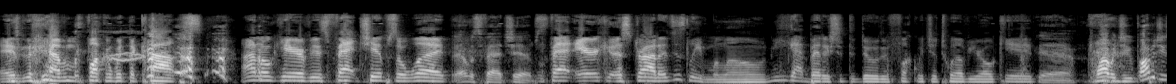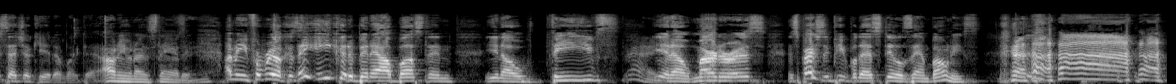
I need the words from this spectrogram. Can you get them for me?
and have them fucking with the cops? I don't care if it's fat CHiPs or what. That was fat CHiPs. Fat Erica Estrada, just leave him alone. He got better shit to do than fuck with your twelve year old kid. Yeah. Why would you? Why would you set your kid up like that? I don't even understand it. I mean, for real, because he could have been out busting, you know, thieves, Right. you know, murderers, especially people that steal zambonis. Uh,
